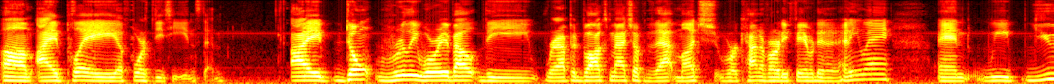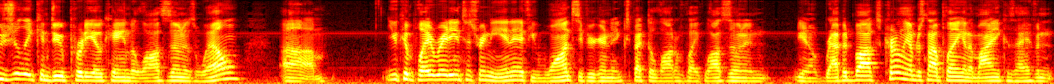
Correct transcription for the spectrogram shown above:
Um, I play a fourth DT instead. I don't really worry about the rapid box matchup that much. We're kind of already favored in it anyway, and we usually can do pretty okay in the Lost Zone as well. Um, you can play Radiant Tsareena in it if you want, if you're going to expect a lot of like Lost Zone and you know rapid box. Currently, I'm just not playing it at mine because I haven't,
